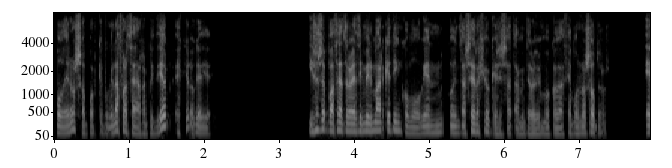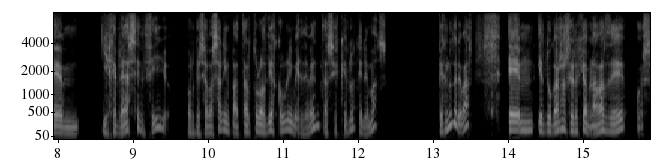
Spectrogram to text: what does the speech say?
poderosa. ¿Por qué? Porque es la fuerza de la repetición. Es que lo que Y eso se puede hacer a través de email marketing, como bien comenta Sergio, que es exactamente lo mismo que hacemos nosotros. Em, y en general es sencillo, porque se basa en impactar todos los días con un email de ventas, si es que no tiene más que no tiene más. Em, y en tu caso, Sergio, hablabas de, pues,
